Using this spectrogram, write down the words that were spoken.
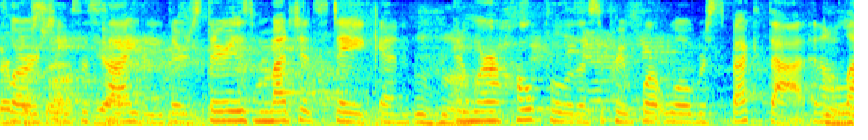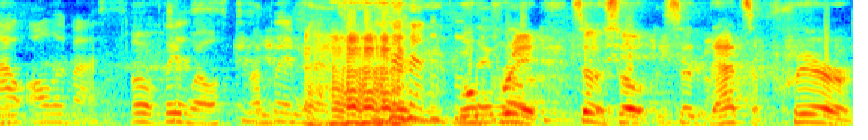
100%, flourishing yeah. Mm-hmm. society. There's there is much at stake, and and we're hopeful that the Supreme Court will respect that and allow all of us. Oh, they to, will. To I'm live. We'll They pray. will. So so so that's a prayer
